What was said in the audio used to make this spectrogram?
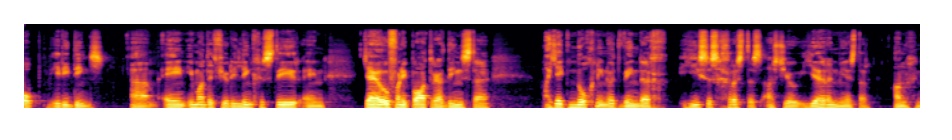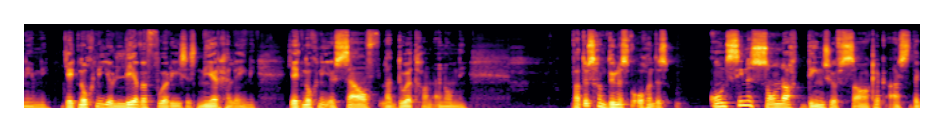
op hierdie diens, um en iemand het vir jou die link gestuur en jy hou van die Patria dienste, maar jy het nog nie noodwendig Jesus Christus as jou Here en Meester aangeneem nie. Jy het nog nie jou lewe voor Jesus neergelê nie. Jy het nog nie jouself laat doodgaan in hom nie. Wat ons gaan doen is ver oggend is ons sien 'n Sondag diens hoofsaaklik as the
